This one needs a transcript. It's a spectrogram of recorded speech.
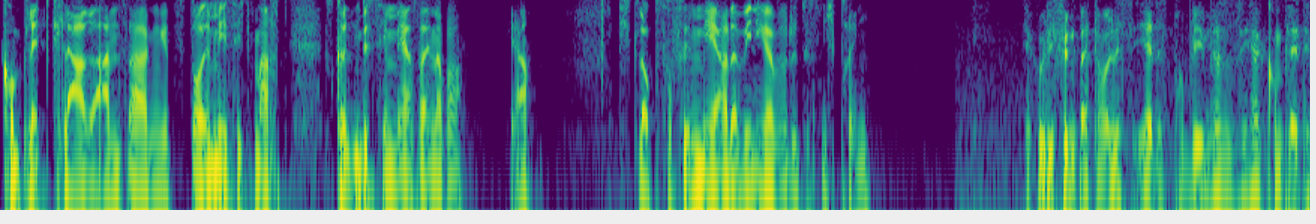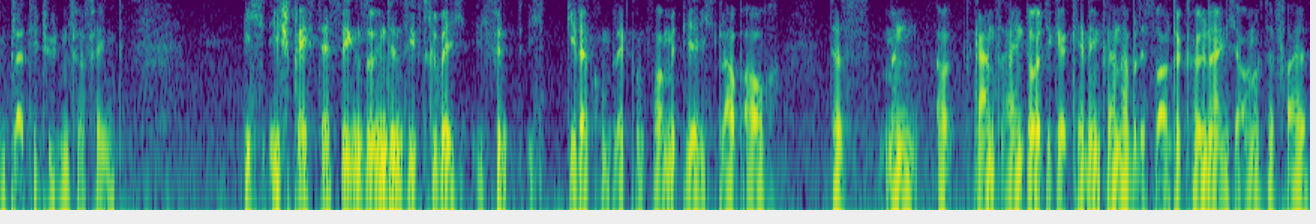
komplett klare Ansagen jetzt dollmäßig macht. Es könnte ein bisschen mehr sein, aber ja, ich glaube, so viel mehr oder weniger würde das nicht bringen. Ja gut, ich finde bei Doll ist eher das Problem, dass er sich halt komplett in Plattitüden verfängt. Ich, ich spreche es deswegen so intensiv drüber. Ich, ich finde, ich gehe da komplett konform mit dir. Ich glaube auch, dass man ganz eindeutig erkennen kann, aber das war unter Köln eigentlich auch noch der Fall,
